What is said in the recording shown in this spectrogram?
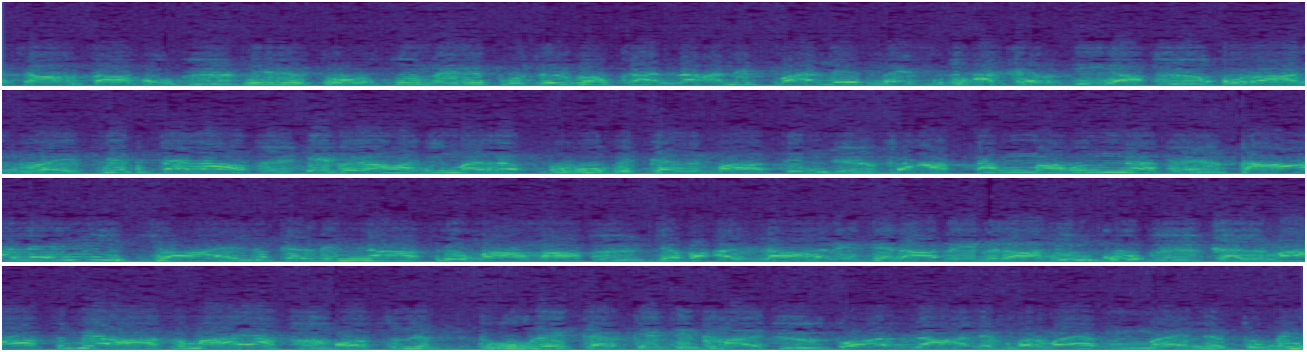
करना चाहता हूँ। मेरे दोस्तों, मेरे बुज़ुर्गों का अल्लाह ने पहले फैसला कर दिया। कुरान वैसे इब्राहिम रबू बिकलमातिन फातम्महुन कालनी जाहिल कलना से मामा जब अल्लाह ने जनाब इब्राहिम को कलमात में आजमाया और उसने पूरे करके दिखाए तो अल्लाह ने फरमाया, मैंने तुम्हें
